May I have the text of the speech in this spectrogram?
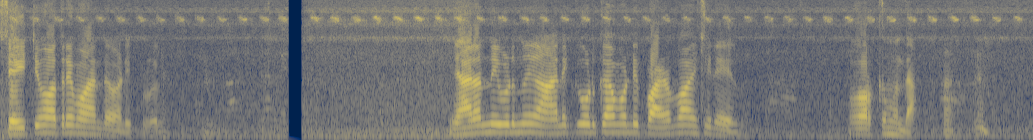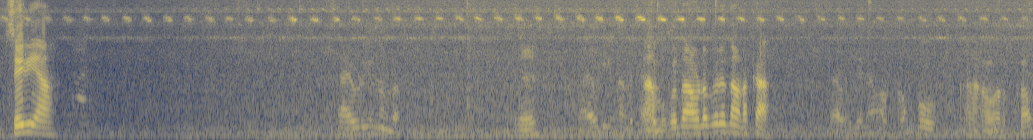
സ്റ്റേറ്റ് മാത്രമേ മാനന്തവാടി മാനന്തവാടിക്കുള്ളൂ അല്ലേ. ഞാനന്ന് ഇവിടുന്ന് ആനയ്ക്ക് കൊടുക്കാൻ വേണ്ടി പഴം വാങ്ങിച്ചില്ലായിരുന്നു ഓർക്കുന്നുണ്ട ശരിയാ? ചായ കുടിക്കുന്നുണ്ടോ? നമുക്കൊന്ന് അവിടെ വരെ നടക്കാം. ഉറക്കം പോവും. ആ ഉറക്കം.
